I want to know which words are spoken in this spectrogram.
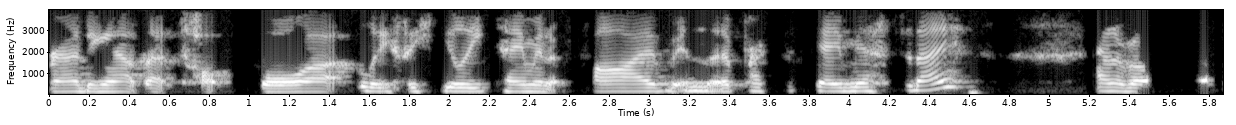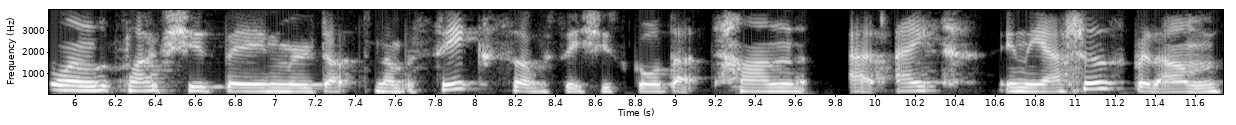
rounding out that top four. Alyssa Healy came in at five in the practice game yesterday. Annabelle Sutherland looks like she's been moved up to number six. Obviously, she scored that ton at eight in the Ashes, but um,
